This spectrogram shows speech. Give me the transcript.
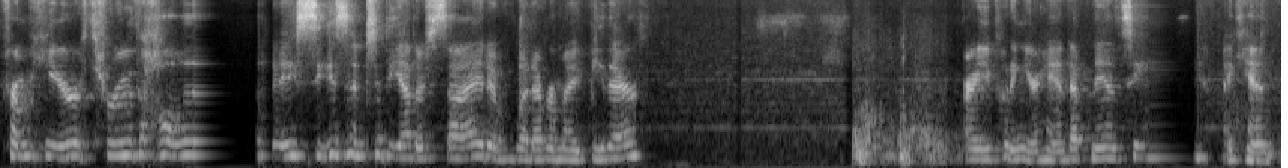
from here through the holiday season to the other side of whatever might be there are you putting your hand up nancy i can't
